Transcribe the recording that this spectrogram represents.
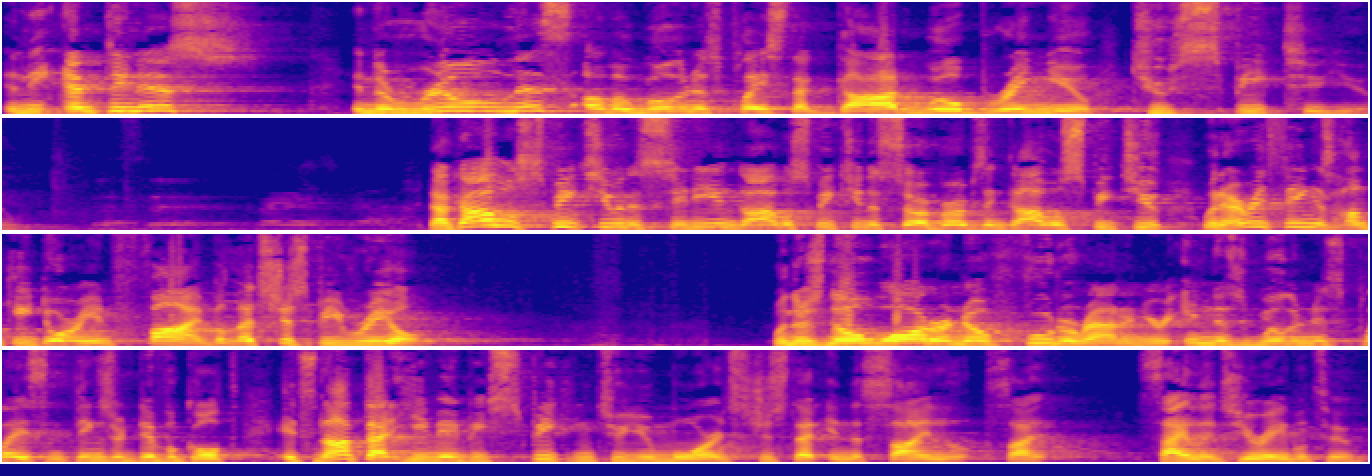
in the emptiness, in the realness of a wilderness place that God will bring you to speak to you. Now, God will speak to you in the city, and God will speak to you in the suburbs, and God will speak to you when everything is hunky dory and fine. But let's just be real. When there's no water no food around, and you're in this wilderness place and things are difficult, it's not that He may be speaking to you more, it's just that in the silence you're able to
